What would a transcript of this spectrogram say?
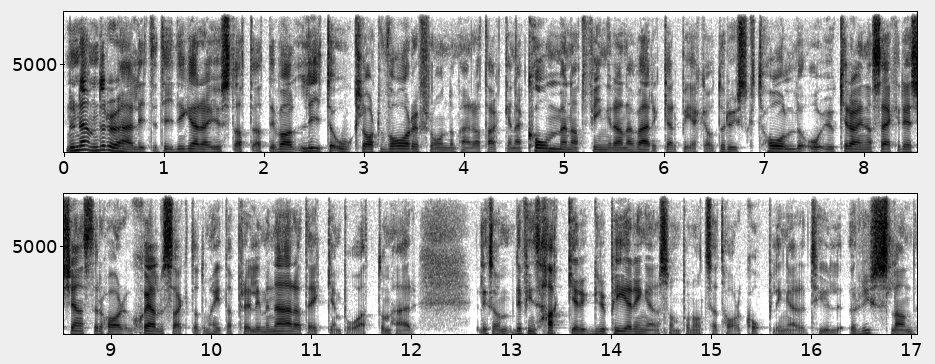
Nu nämnde du det här lite tidigare, just att, att det var lite oklart varifrån de här attackerna kom, men att fingrarna verkar peka åt ryskt håll. Och Ukrainas säkerhetstjänster har själv sagt att de har hittat preliminära tecken på att de här Liksom, det finns hackergrupperingar som på något sätt har kopplingar till Ryssland.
